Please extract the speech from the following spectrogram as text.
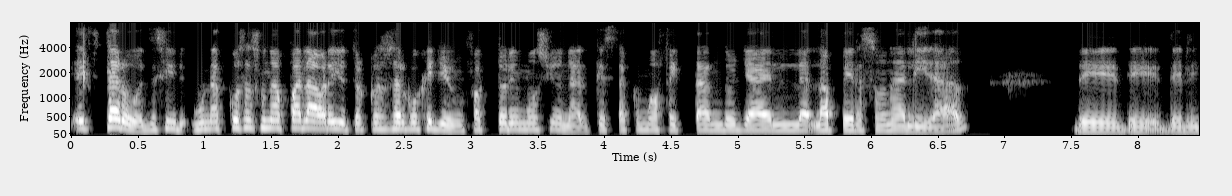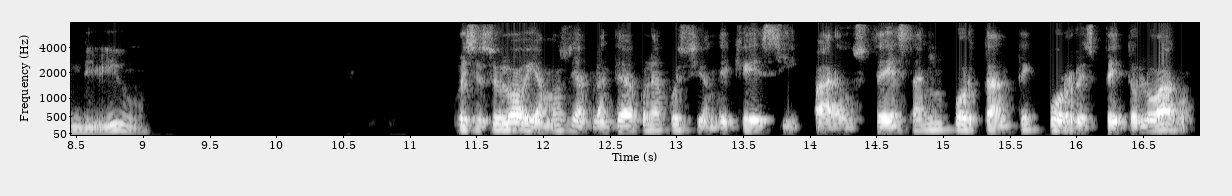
es claro, es decir, una cosa es una palabra y otra cosa es algo que lleva un factor emocional que está como afectando ya la personalidad de, del individuo. Pues eso lo habíamos ya planteado con la cuestión de que si para usted es tan importante, por respeto lo hago.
